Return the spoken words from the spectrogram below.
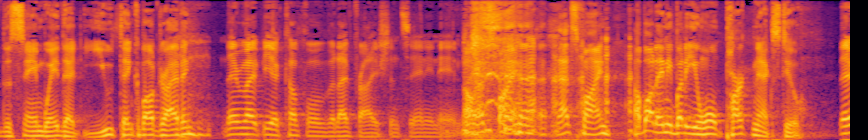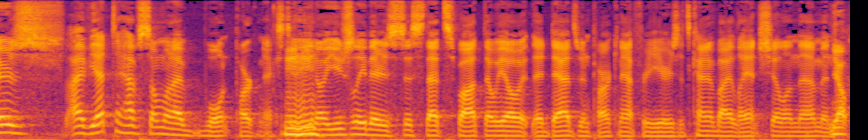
the same way that you think about driving? There might be a couple, but I probably shouldn't say any names. No, that's fine. that's fine. How about anybody you won't park next to? There's I've yet to have someone I won't park next to. Mm-hmm. You know, usually there's just that spot that we always that Dad's been parking at for years. It's kind of by Lance Schill and them, and Yep.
